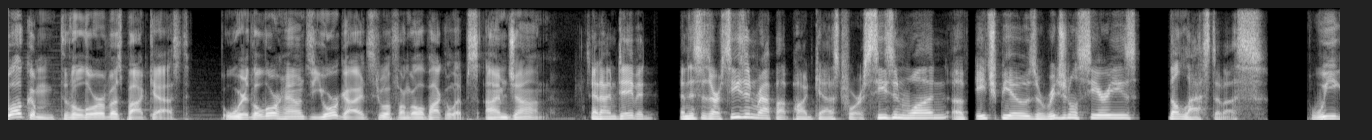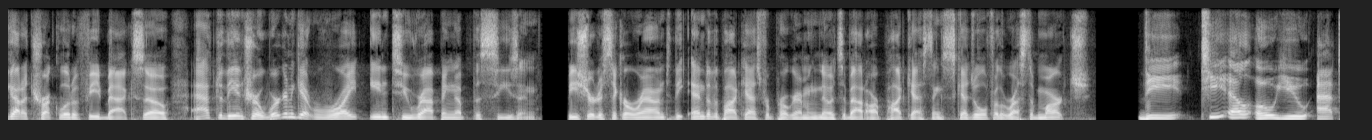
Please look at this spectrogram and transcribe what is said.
Welcome to the Lore of Us podcast. We're the Lorehounds, your guides to a fungal apocalypse. I'm John. And I'm David. And this is our season wrap up podcast for season one of HBO's original series, The Last of Us. We got a truckload of feedback, so after the intro, we're going to get right into wrapping up the season. Be sure to stick around to the end of the podcast for programming notes about our podcasting schedule for the rest of March. The TLOU at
